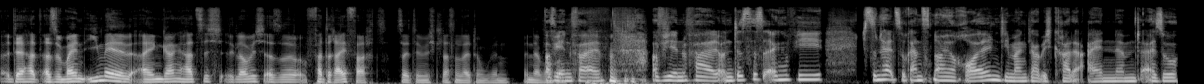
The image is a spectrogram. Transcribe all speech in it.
der hat, also mein E-Mail-Eingang hat sich, glaube ich, also verdreifacht, seitdem ich Klassenleitung bin in der Woche. Auf jeden Fall. Auf jeden Fall. Und das ist irgendwie, das sind halt so ganz neue Rollen, die man, glaube ich, gerade einnimmt. Also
